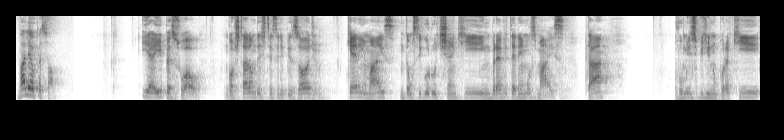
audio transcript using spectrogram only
Valeu, pessoal. E aí, pessoal? Gostaram deste terceiro episódio? Querem mais? Então segura o tchan que em breve teremos mais, tá? Vou me despedindo por aqui.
